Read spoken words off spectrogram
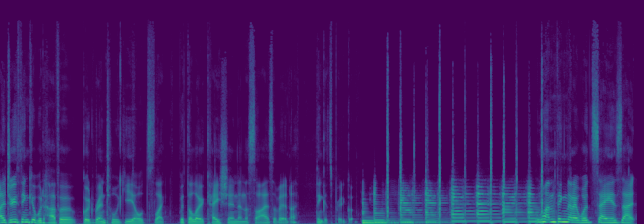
I do think it would have a good rental yield, like with the location and the size of it. I think it's pretty good. One thing that I would say is that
